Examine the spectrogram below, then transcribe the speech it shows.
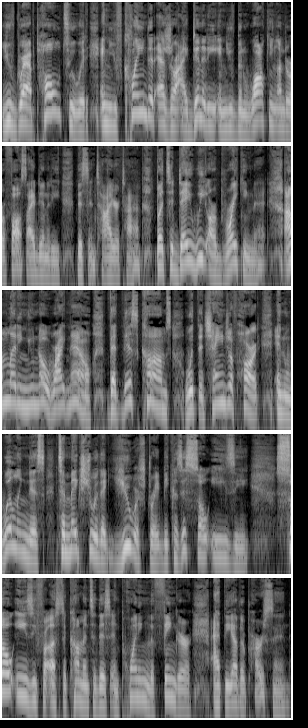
you've grabbed hold to it and you've claimed it as your identity and you've been walking under a false identity this entire time. But today we are breaking that. I'm letting you know right now that this comes with the change of heart and willingness to make sure that you are straight because it's so easy, so easy for us to come into this and pointing the finger at the other person.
